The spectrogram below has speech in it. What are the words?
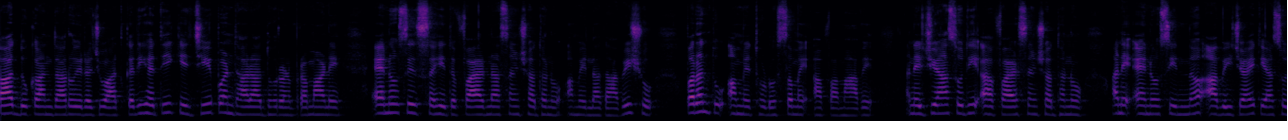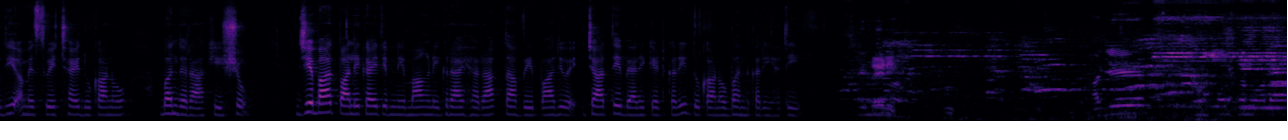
બાદ દુકાનદારોએ રજૂઆત કરી હતી કે જે પણ ધારાધોરણ પ્રમાણે એનઓસી સહિત ફાયરના સંસાધનો અમે લગાવીશું, પરંતુ અમને થોડો સમય આપવામાં આવે અને જ્યાં સુધી આ ફાયર સંસાધનો અને એનઓસી ન આવી જાય, ત્યાં સુધી અમે સ્વેચ્છાએ દુકાનો બંધ રાખીશું. જે બાદ પાલિકાએ તેમની માંગણી ગ્રાહ્ય રાખતા વેપારીઓએ જાતે બેરિકેડ કરી દુકાનો બંધ કરી હતી. આજે કોર્પોરેશનવાળા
